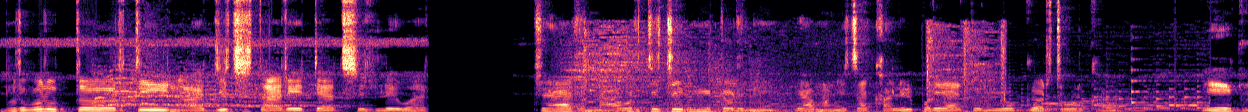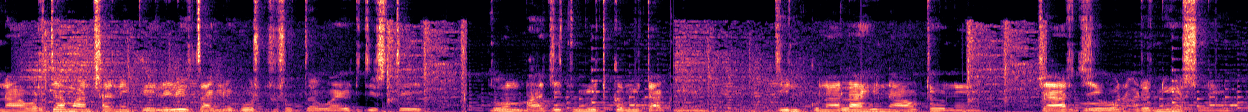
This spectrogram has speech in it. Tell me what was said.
बरोबर उत्तर तीन. आधीच तारे त्यात शिरले वार. चार. नावर्तीचे मी टळणी या म्हणीचा खालील पर्यायातून योग्य अर्थ ओळखा. एक. नावडत्या माणसाने केलेली चांगली गोष्ट सुद्धा वाईट दिसते. दोन. भाजीत मीठ कमी टाकणे. तीन. कुणालाही नाव ठेवणे. चार. जेवण अडणी असणे.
